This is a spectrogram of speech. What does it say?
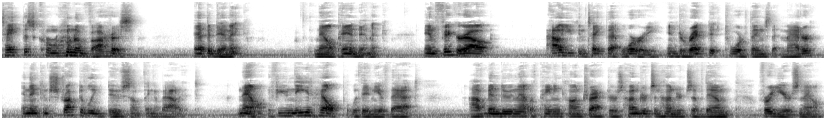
Take this coronavirus epidemic, now pandemic, and figure out how you can take that worry and direct it toward things that matter and then constructively do something about it. Now, if you need help with any of that, I've been doing that with painting contractors, hundreds and hundreds of them for years now.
